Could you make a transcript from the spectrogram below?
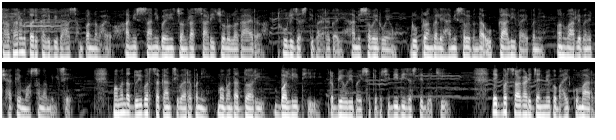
साधारण तरिकाले विवाह सम्पन्न भयो। हामी सानी बहिनी चन्द्रा साडी चोलो लगाएर ठुली जस्ती भएर गई। हामी सबै रोयौं। रूपरङ्गले हामी सबैभन्दा ऊ काली भए पनि अनुहारले भने ठ्याक्कै मसँग मिल्छे। मभन्दा दुई वर्ष कान्छी भएर पनि मभन्दा दरी बल्ली थिए र बेहुली भइसकेपछि दिदी जस्तै देखी। एक वर्ष अगाडि जन्मिएको भाइ कुमार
